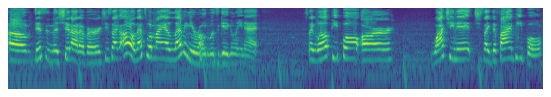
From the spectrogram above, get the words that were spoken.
of dissing the shit out of her. She's like, Oh, that's what my 11 year old was giggling at. It's like, Well, people are watching it. She's like, Define people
